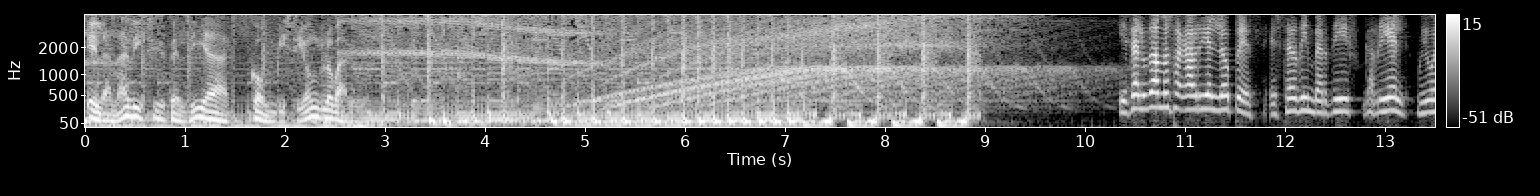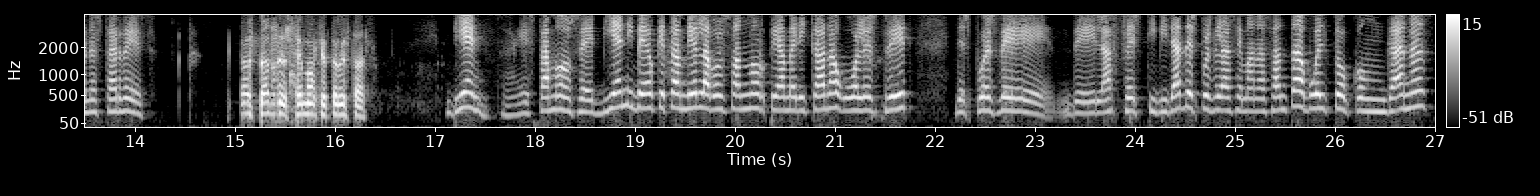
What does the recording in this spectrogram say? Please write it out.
El análisis del día con visión global. Y saludamos a Gabriel López, CEO de Inverdif. Gabriel, muy buenas tardes. Buenas tardes, Gemma, ¿qué tal estás? Bien, estamos eh, bien y veo que también la bolsa norteamericana, Wall Street, después de, la festividad, después de la Semana Santa, ha vuelto con ganas.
